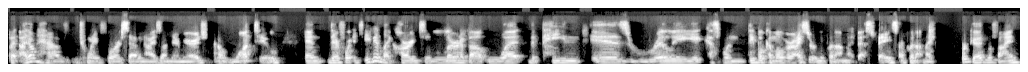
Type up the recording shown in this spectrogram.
but I don't have 24 7 eyes on their marriage. I don't want to and therefore it's even like hard to learn about what the pain is really because when people come over i certainly put on my best face. I put on like we're good we're fine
